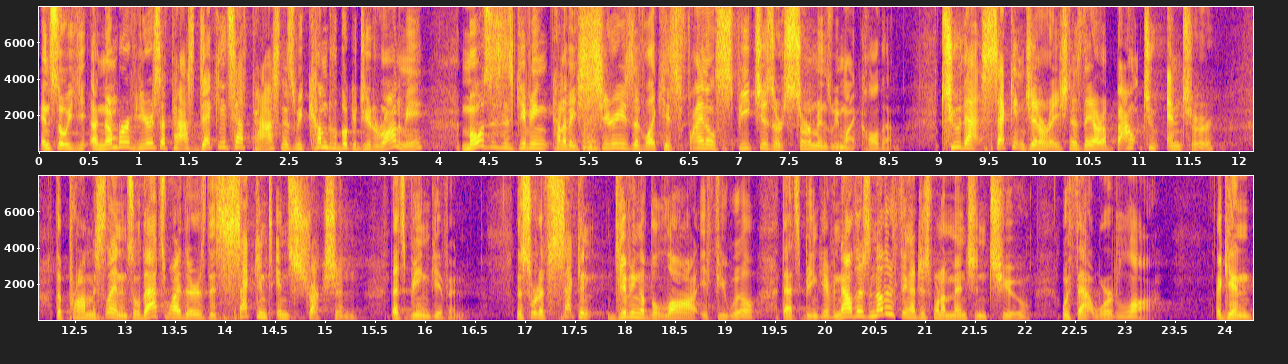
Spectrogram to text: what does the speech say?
And so a number of years have passed, decades have passed, and as we come to the book of Deuteronomy, Moses is giving kind of a series of like his final speeches or sermons, we might call them, to that second generation as they are about to enter the promised land. And so that's why there's this second instruction that's being given. The sort of second giving of the law, if you will, that's being given. Now, there's another thing I just want to mention too with that word law. Again,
